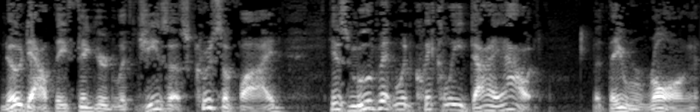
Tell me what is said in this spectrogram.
No doubt they figured with Jesus crucified, his movement would quickly die out. But they were wrong.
